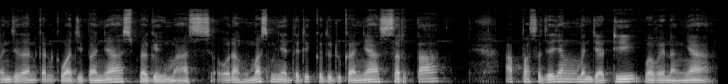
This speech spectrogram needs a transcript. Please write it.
menjalankan kewajibannya sebagai humas, orang humas menyadari kedudukannya serta apa saja yang menjadi wewenangnya.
